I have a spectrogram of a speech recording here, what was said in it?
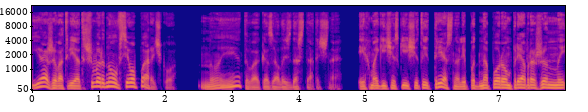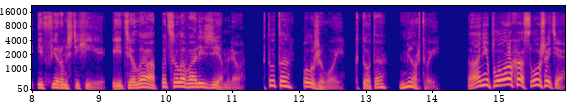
Я же в ответ швырнул всего парочку. Но и этого оказалось достаточно. Их магические щиты треснули под напором преображенной эфиром стихии, и тела поцеловали землю. Кто-то полуживой, кто-то мертвый. «А неплохо, слушайте.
